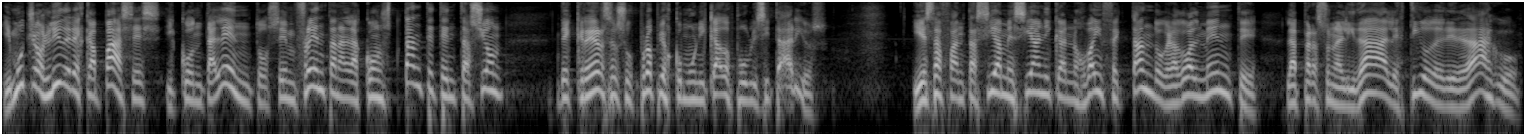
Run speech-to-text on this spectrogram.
Y muchos líderes capaces y con talento se enfrentan a la constante tentación de creerse sus propios comunicados publicitarios. Y esa fantasía mesiánica nos va infectando gradualmente la personalidad, el estilo de liderazgo.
